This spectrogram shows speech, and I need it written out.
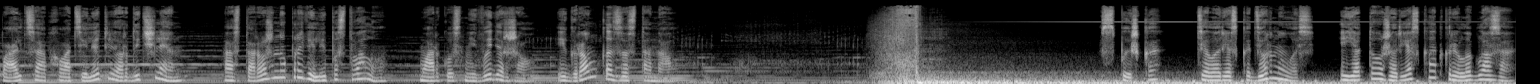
Пальцы обхватили твердый член. Осторожно провели по стволу. Маркус не выдержал и громко застонал. Вспышка. Тело резко дернулось, и я тоже резко открыла глаза.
